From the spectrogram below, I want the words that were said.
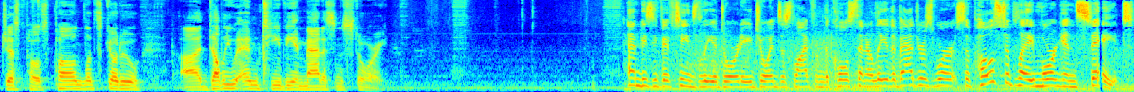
just postponed. Let's go to uh, WMTV and Madison Story. NBC 15's Leah Doherty joins us live from the Kohl Center. Leah, the Badgers were supposed to play Morgan State.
